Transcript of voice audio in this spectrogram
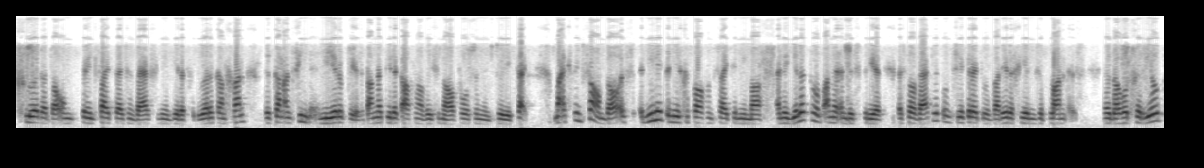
glo dat daar omtrent 5000 werksgeleenthede verlore kan gaan. Dit kan aansien meer op wees. Dit hang natuurlik af van wie se navorsing en so jy kyk. Maar ek stem saam, daar is nie net in die geval van suiker nie, maar in 'n hele klomp ander industrieë is daar werklik onsekerheid oor wat die regering se plan is. Nou daar word gereeld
